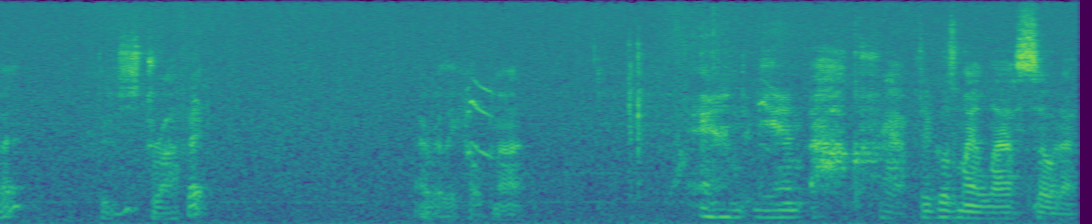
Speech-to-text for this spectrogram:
What? Did it just drop it? I really hope not. And again, oh crap, there goes my last soda.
